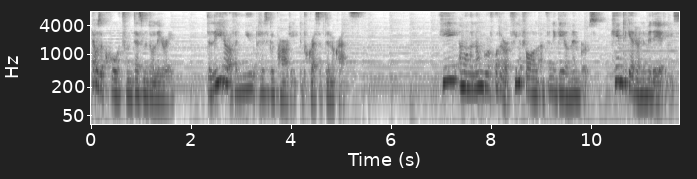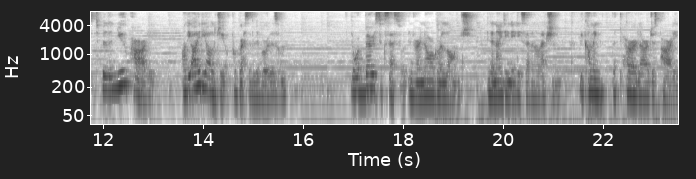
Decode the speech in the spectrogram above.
That was a quote from Desmond O'Leary, the leader of a new political party, the Progressive Democrats. He, among a number of other Fianna Fáil and Fine Gael members, came together in the mid 80s to build a new party on the ideology of progressive liberalism. They were very successful in their inaugural launch in the 1987 election, becoming the third largest party.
